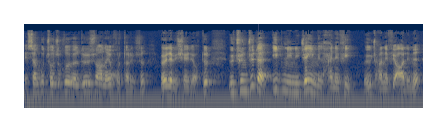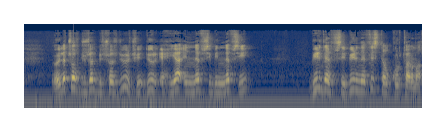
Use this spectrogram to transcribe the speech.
E sen bu çocuğu öldürürsün anayı kurtarıyorsun. Öyle bir şey de yoktur. Üçüncü de İbn-i Niceymil Hanefi ve üç Hanefi alimi öyle çok güzel bir söz diyor ki diyor İhya'in nefsi bin nefsi bir nefsi bir nefisten kurtarmak.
